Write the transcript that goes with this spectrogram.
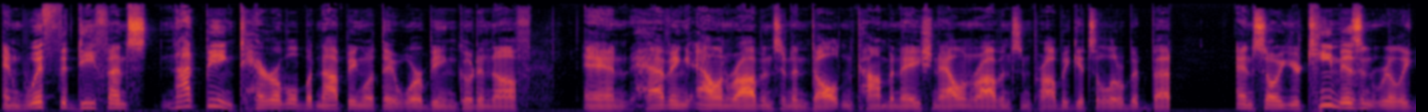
and with the defense not being terrible but not being what they were, being good enough, and having Allen Robinson and Dalton combination, Allen Robinson probably gets a little bit better. And so your team isn't really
